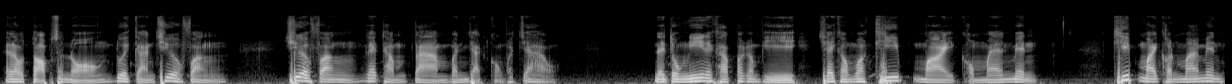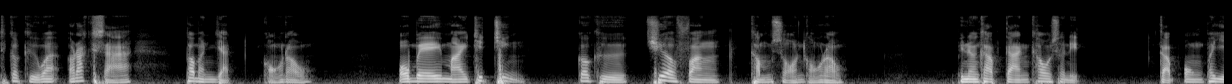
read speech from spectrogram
และเราตอบสนองด้วยการเชื่อฟัง เชื่อฟังและทำตามบัญญัติของพระเจ้า ในตรงนี้นะครับพระคัมภีร์ใช้คำว่า keep my commandment keep my commandment ก็คือว่ารักษาพระบัญญัติของเรา obey my teaching ก็คือเชื่อฟังคำสอนของเรา พี่น้องครับการเข้าสนิทกับองค์พระเย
